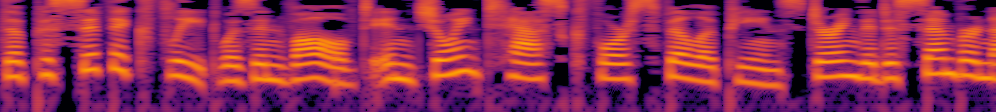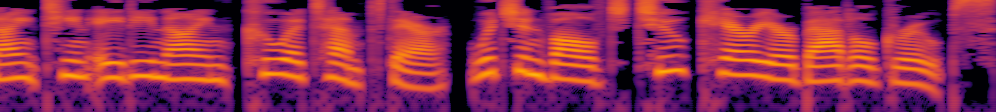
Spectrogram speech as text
the Pacific Fleet was involved in Joint Task Force Philippines during the December 1989 coup attempt there, which involved two carrier battle groups,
